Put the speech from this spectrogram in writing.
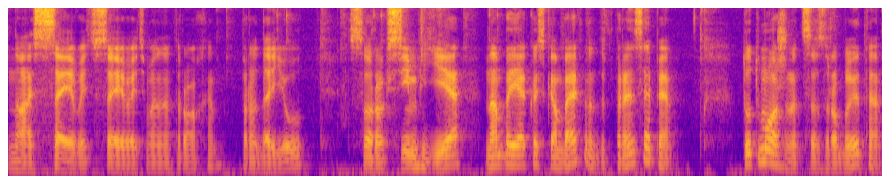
Найс, сейвить, сейвить мене трохи. Продаю. 47 є. Нам би якось камбекнути. В принципі, тут можна це зробити.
